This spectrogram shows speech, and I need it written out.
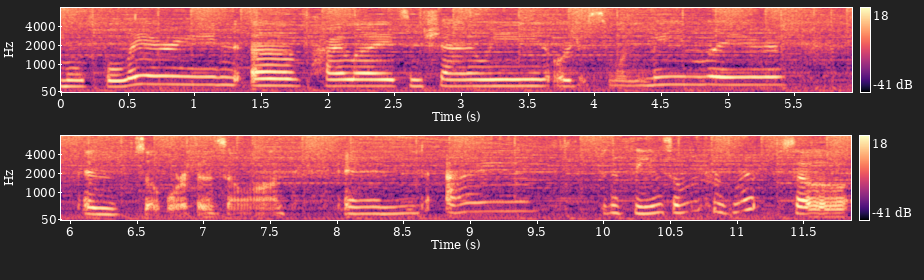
multiple layering of highlights and shadowing, or just one main layer, and so forth and so on and I've been seeing some improvement. So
